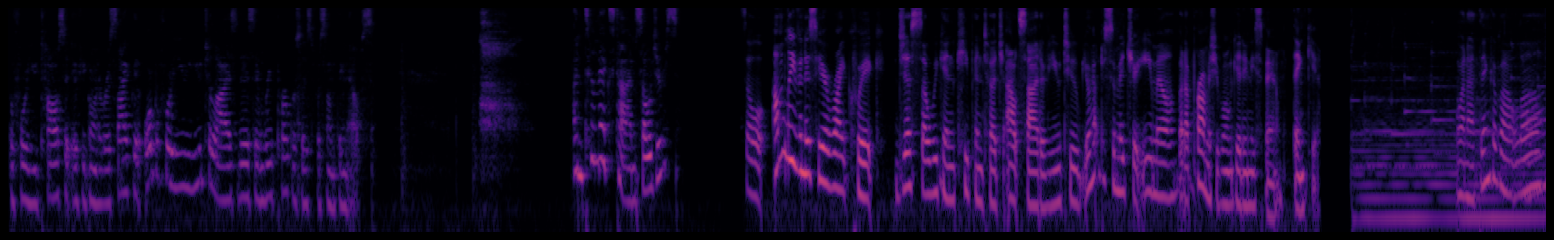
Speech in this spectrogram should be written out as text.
before you toss it if you're going to recycle it or before you utilize this and repurpose this for something else. Until next time, soldiers. So I'm leaving this here right quick just so we can keep in touch outside of YouTube. You'll have to submit your email, but I promise you won't get any spam. Thank you. When I think about love,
